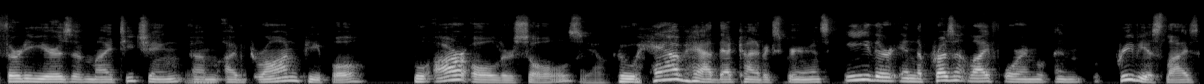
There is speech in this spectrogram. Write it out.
30 years of my teaching. Um, I've drawn people who are older souls yeah. who have had that kind of experience either in the present life or in, in previous lives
